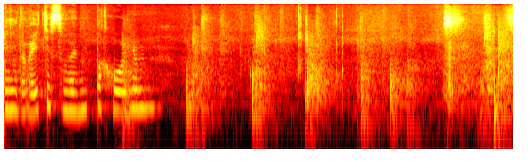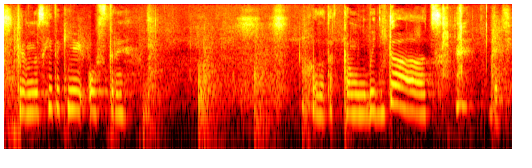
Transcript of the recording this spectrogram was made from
Ну, давайте с вами походим. Прям носки такие острые. Походу так кому-нибудь дать. Дать.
